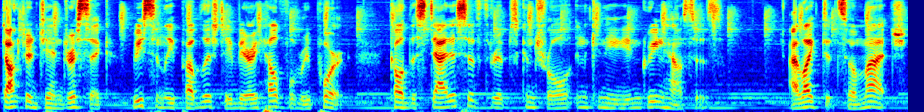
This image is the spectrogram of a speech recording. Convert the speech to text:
Dr. Jandricic recently published a very helpful report called The Status of Thrips Control in Canadian Greenhouses. I liked it so much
